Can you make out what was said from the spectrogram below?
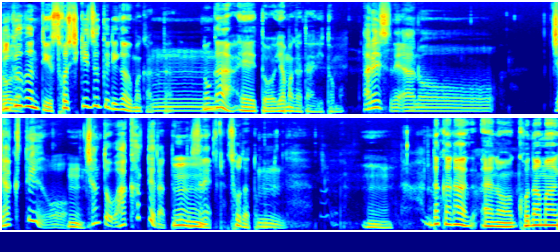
陸軍っていう組織作りがうまかったののが、えー、と山形有朋あれですねあのー弱点をうん。ちゃんと分かってたってことですね。そうだとう。思う、んうん、だからあの児玉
